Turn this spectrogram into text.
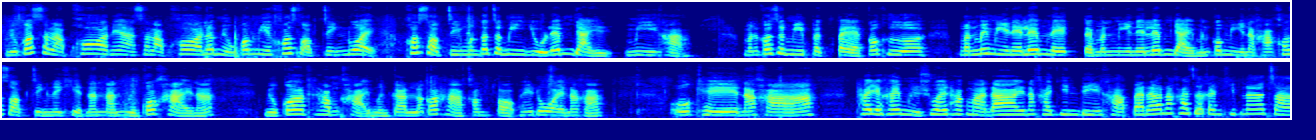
หมิวก็สลับข้อเนี่ยสลับข้อแล้วหมิวก็มีข้อสอบจริงด้วย ข้อสอบจริงมันก็จะมีอยู่เล่มใหญ่มีค่ะ มันก็จะมีแปลกๆก็คือ มันไม่มีในเล่มเล็ก แต่มันมีในเล่มใหญ่มันก็มีนะคะ ข้อสอบจริงในเขตนั้นๆหมิวก็ขายนะหมิวก็ทำขายเหมือนกันแล้วก็หาคำตอบให้ด้วยนะคะ โอเคนะคะ ถ้าอยากให้หมิวช่วยทักมาได้นะคะ ยินดีค่ะ ไปแล้วนะคะเจอกันคลิปหน้าจ้า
